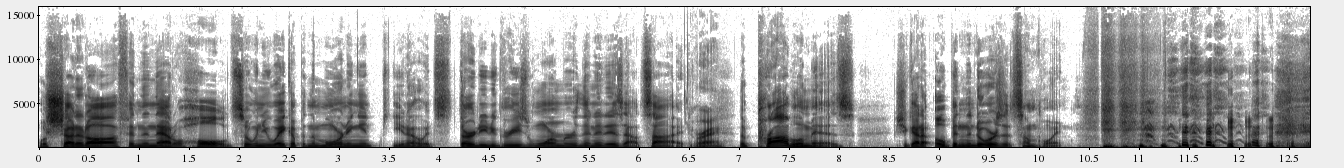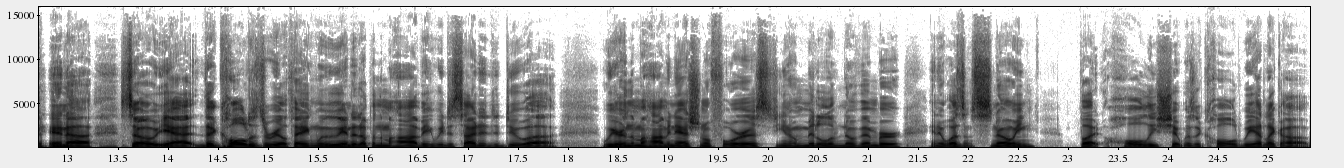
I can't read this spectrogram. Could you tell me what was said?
We'll shut it off, and then that'll hold. So when you wake up in the morning, it you know it's thirty degrees warmer than it is outside. right. The problem is, is you got to open the doors at some point. and uh, so yeah, the cold is a real thing. When we ended up in the Mojave, we decided to do uh we were in the Mojave National Forest, you know, middle of November, and it wasn't snowing, but holy shit was it cold. We had like a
